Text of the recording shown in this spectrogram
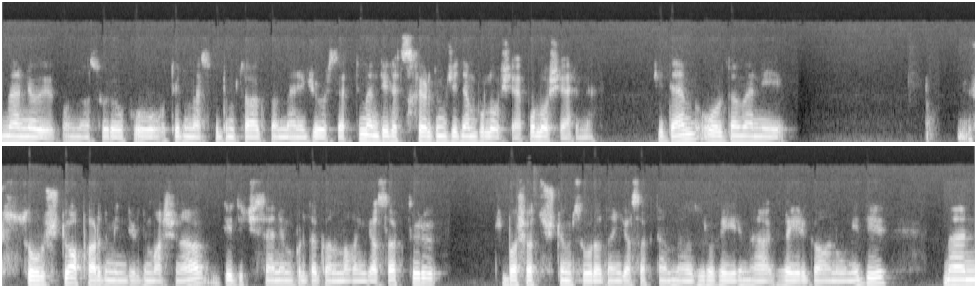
Məni ondan sonra o otelin məsulu mütaqibən məni göstərdi. Mən də elə çıxırdım gedən Bolo şəhər, Bolo şəhərinə. Gedəm, orada məni soruşdu, apardım, indirdim maşına. Dedi ki, sənin burada qalmağın yasaqdır. Ki başa düşdüm sonradan yasaqdan mənzuru qeyri qeyri-qanunidir. Mən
